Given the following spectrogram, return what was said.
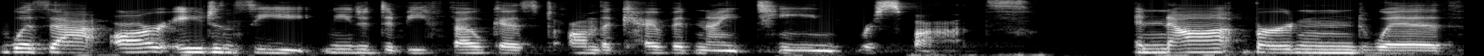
was that our agency needed to be focused on the COVID 19 response and not burdened with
